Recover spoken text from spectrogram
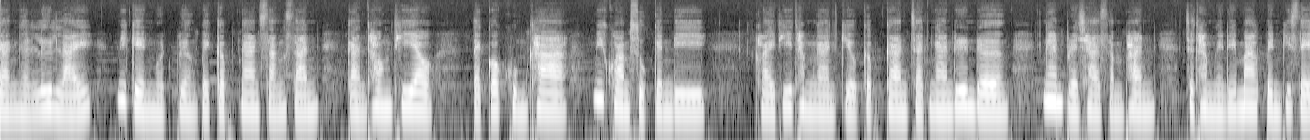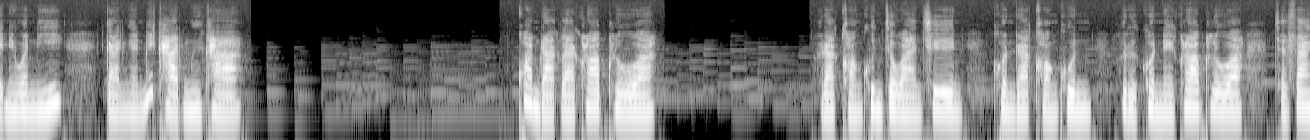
การเงินลื่นไหล มีเกณฑ์หมดเปลืองไปกับงานสังสรรค์ การท่องเที่ยว แต่ก็คุ้มค่า มีความสุขกันดี ใครที่ทำงานเกี่ยวกับการจัดงานรื่นเริง งานประชาสัมพันธ์ จะทำเงินได้มากเป็นพิเศษในวันนี้ การเงินไม่ขาดมือค่ะ ความรักและครอบครัว รักของคุณจะหวานชื่น คนรักของคุณหรือคนในครอบครัวจะสร้าง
